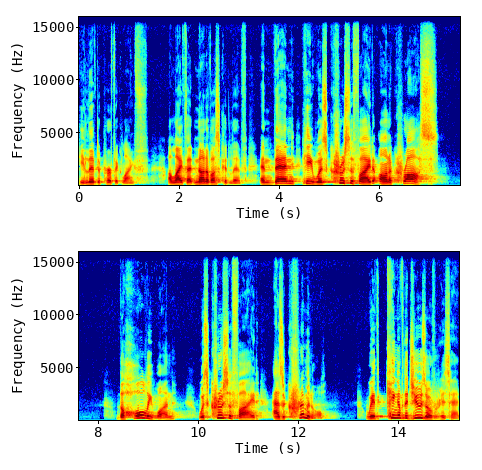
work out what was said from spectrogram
He lived a perfect life, a life that none of us could live. And then he was crucified on a cross. The Holy One was crucified as a criminal with King of the Jews over his head.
